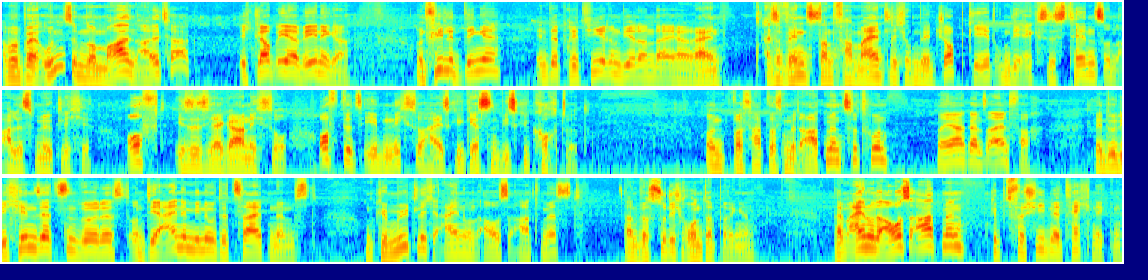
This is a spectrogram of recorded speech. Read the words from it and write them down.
Aber bei uns im normalen Alltag, ich glaube eher weniger. Und viele Dinge interpretieren wir dann da eher rein. Also wenn es dann vermeintlich um den Job geht, um die Existenz und alles Mögliche. Oft ist es ja gar nicht so. Oft wird es eben nicht so heiß gegessen, wie es gekocht wird. Und was hat das mit Atmen zu tun? Naja, ganz einfach. Wenn du dich hinsetzen würdest und dir eine Minute Zeit nimmst und gemütlich ein- und ausatmest, dann wirst du dich runterbringen. Beim Ein- und Ausatmen gibt es verschiedene Techniken.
